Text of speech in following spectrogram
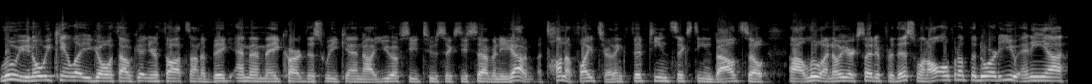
Lou, you know we can't let you go without getting your thoughts on a big MMA card this weekend, uh, UFC 267. You got a, ton of fights here. I think 15, 16 bouts. So, uh, Lou, I know you're excited for this one. I'll open up the door to you. Any uh,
